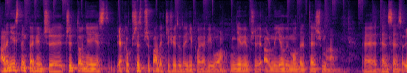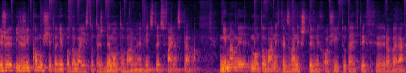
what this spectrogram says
ale nie jestem pewien, czy, czy to nie jest jako przez przypadek, czy się tutaj nie pojawiło. Nie wiem, czy aluminiowy model też ma e, ten sensor. Jeżeli, jeżeli komuś się to nie podoba, jest to też demontowalne, więc to jest fajna sprawa. Nie mamy montowanych tak zwanych sztywnych osi tutaj w tych e, rowerach.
